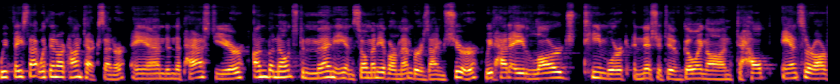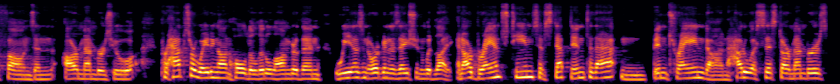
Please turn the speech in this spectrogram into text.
we've faced that within our contact center. And in the past year, unbeknownst to many and so many of our members, I'm sure, we've had a large teamwork initiative going on to help answer our phones and our members who perhaps are waiting on hold a little longer than we as an organization would like. And our branch teams have stepped into that and been trained on how to assist our members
